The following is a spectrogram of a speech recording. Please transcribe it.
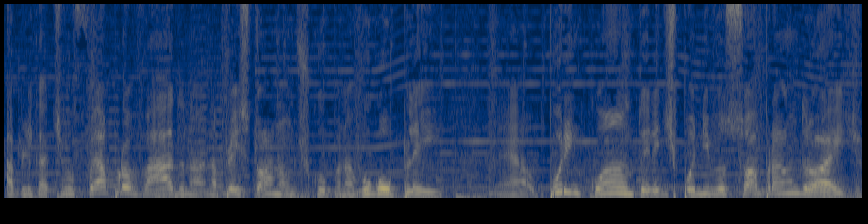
aplicativo foi aprovado na, na, Play Store, não, desculpa, na Google Play. Né? Por enquanto ele é disponível só para Android.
